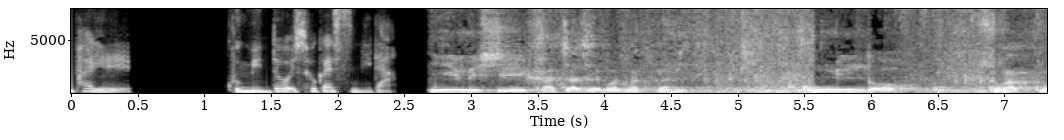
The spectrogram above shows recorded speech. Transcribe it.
파일. 국민도 속았습니다. 이유미 씨 가짜 제보 사건 국민도 속았고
